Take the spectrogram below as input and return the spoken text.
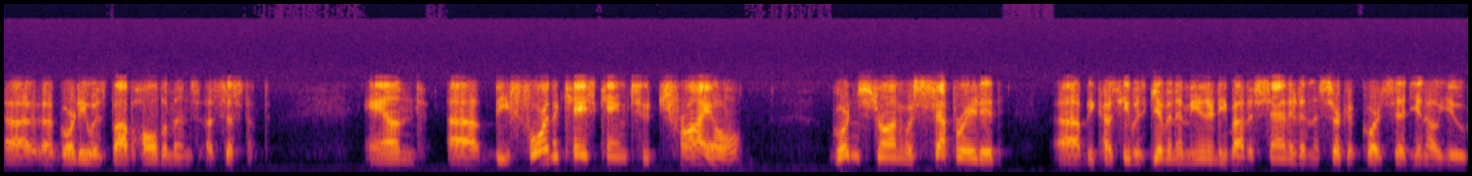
Uh, uh, Gordy was Bob Haldeman's assistant. And uh, before the case came to trial, Gordon Strachan was separated uh, because he was given immunity by the Senate, and the Circuit Court said, you know, you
